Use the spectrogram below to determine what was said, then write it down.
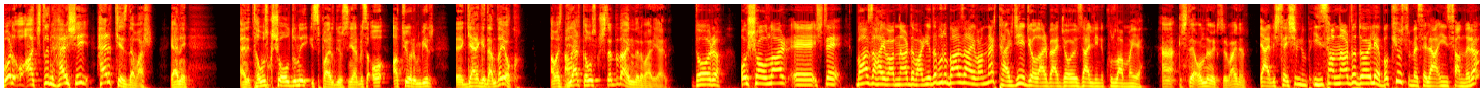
Bu arada o açtığın her şey herkeste var. Yani yani tavus kuşu olduğunu ispat ediyorsun. Yani mesela o atıyorum bir e, gergedan da yok. Ama diğer tavus kuşlarında da aynıları var yani. Doğru. O şovlar e, işte bazı hayvanlarda var ya da bunu bazı hayvanlar tercih ediyorlar bence o özelliğini kullanmayı. Ha işte onu demek istiyorum aynen. Yani işte şimdi insanlarda da öyle bakıyorsun mesela insanlara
